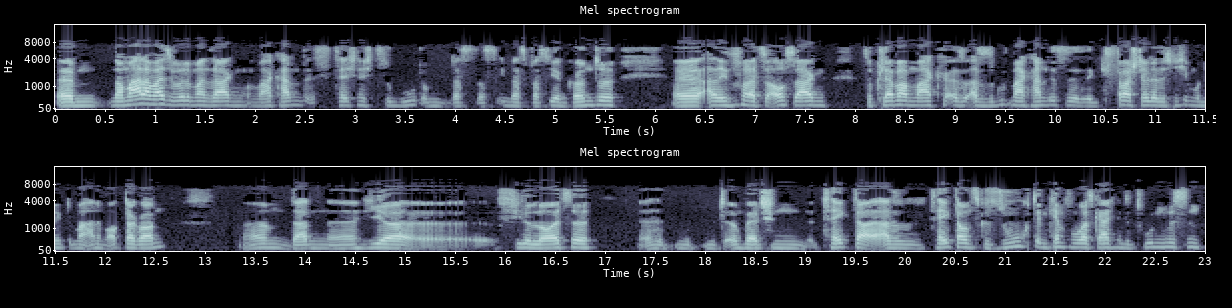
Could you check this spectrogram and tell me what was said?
ähm, normalerweise würde man sagen, Mark Hunt ist technisch zu gut, um dass, dass ihm das passieren könnte. Äh, allerdings muss man dazu auch sagen, so clever Mark, also, also so gut Mark Hunt ist, äh, clever stellt er sich nicht unbedingt immer an im Octagon. Ähm, dann äh, hier äh, viele Leute äh, mit, mit irgendwelchen Takedown, also Takedowns gesucht in Kämpfen, wo er es gar nicht hätte tun müssen.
